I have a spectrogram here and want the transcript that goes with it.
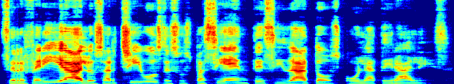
Se refería a los archivos de sus pacientes y datos colaterales.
